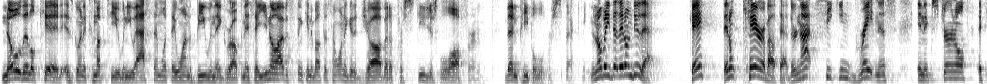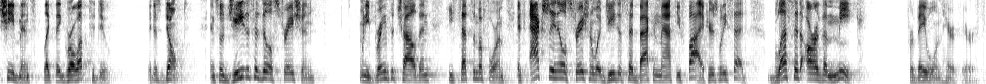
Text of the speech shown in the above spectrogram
No little kid is going to come up to you when you ask them what they want to be when they grow up, and they say, You know, I was thinking about this. I want to get a job at a prestigious law firm then people will respect me. Nobody, they don't do that. Okay? They don't care about that. They're not seeking greatness in external achievements like they grow up to do. They just don't. And so Jesus' illustration, when he brings the child in, he sets them before him. It's actually an illustration of what Jesus said back in Matthew 5. Here's what he said Blessed are the meek, for they will inherit the earth.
